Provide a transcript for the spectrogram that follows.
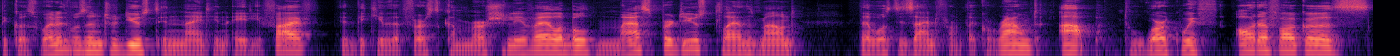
Because when it was introduced in 1985, it became the first commercially available, mass-produced lens mount that was designed from the ground up to work with autofocus.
